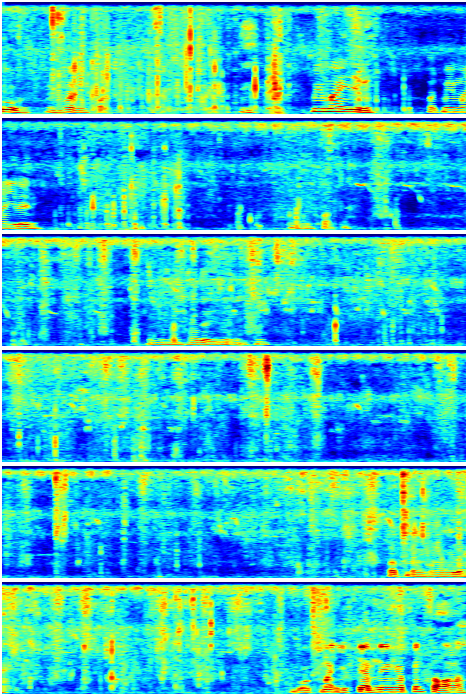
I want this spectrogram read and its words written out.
อู้มันว่ามันปดไม่ไหม้ดินี่ปอดไม่ไหม้เลยนี่มันปดอะนี่มันเข้าเลยนี่ปอดไม่ไหม้เลย บวกมาอีกแต้มหนึ่งครับเป็นสองเหรอ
